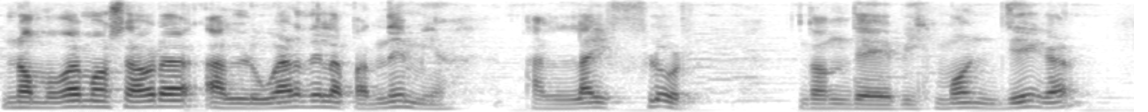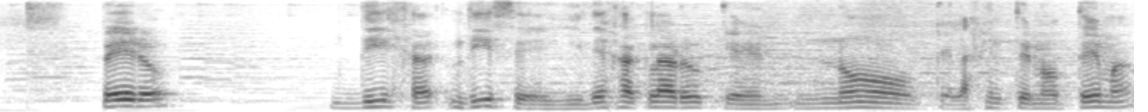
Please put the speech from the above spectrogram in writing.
Nos movemos ahora al lugar de la pandemia, al Life Floor, donde Big Mom llega, pero dice y deja claro que no que la gente no tema,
